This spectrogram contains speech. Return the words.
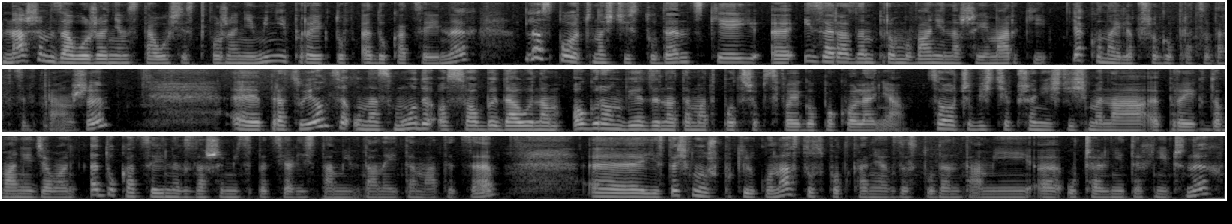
Naszym założeniem stało się stworzenie mini projektów edukacyjnych dla społeczności studenckiej e, i zarazem promowanie naszej marki jako najlepszego pracodawcy w branży. E, pracujące u nas młode osoby dały nam ogrom wiedzy na temat potrzeb swojego pokolenia, co oczywiście przenieśliśmy na projektowanie działań edukacyjnych z naszymi specjalistami w danej tematyce. E, jesteśmy już po kilkunastu spotkaniach ze studentami uczelni technicznych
